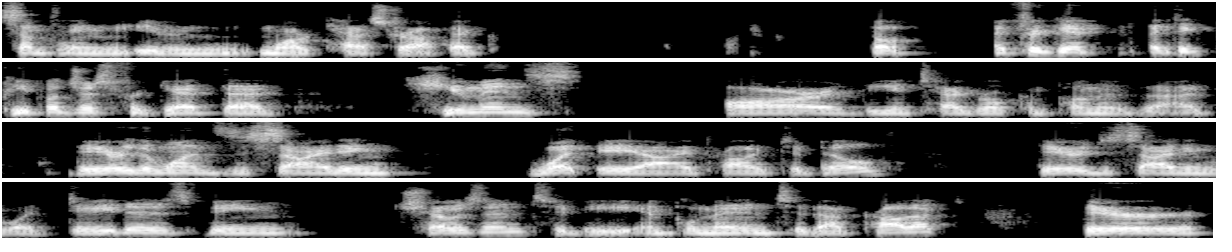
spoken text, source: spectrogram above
something even more catastrophic. But i forget i think people just forget that humans are the integral component of that. They are the ones deciding what ai product to build. They're deciding what data is being chosen to be implemented into that product. They're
